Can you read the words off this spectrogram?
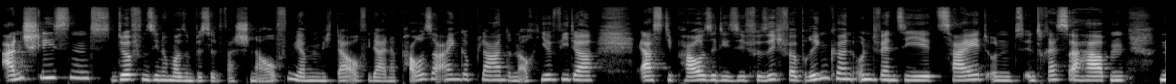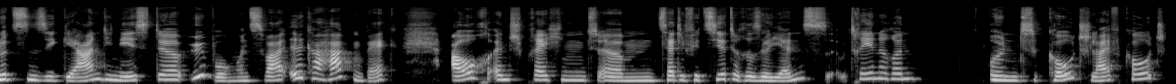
Anschließend dürfen Sie noch mal so ein bisschen verschnaufen. Wir haben nämlich da auch wieder eine Pause eingeplant und auch hier wieder erst die Pause, die Sie für sich verbringen können. Und wenn Sie Zeit und Interesse haben, nutzen Sie gern die nächste Übung. Und zwar Ilka Hakenbeck, auch entsprechend ähm, zertifizierte Resilienztrainerin und Coach, Life Coach,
